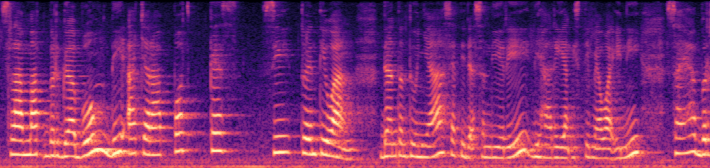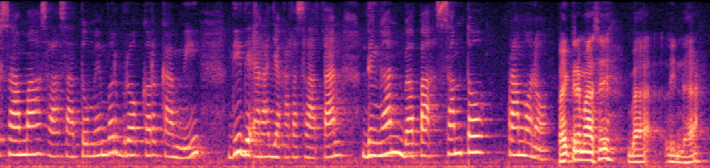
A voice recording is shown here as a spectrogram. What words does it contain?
Selamat bergabung di acara podcast C21. Dan tentunya saya tidak sendiri di hari yang istimewa ini. Saya bersama salah satu member broker kami di daerah Jakarta Selatan dengan Bapak Samto Pramono. Baik, terima kasih Mbak Linda.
